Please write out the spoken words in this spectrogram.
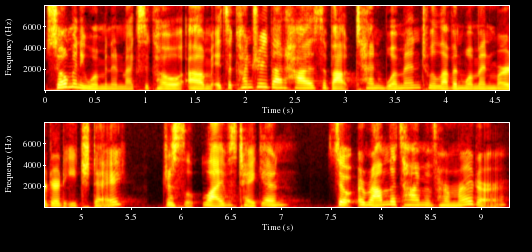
so many women in Mexico. Um, it's a country that has about 10 women to 11 women murdered each day, just lives taken. So, around the time of her murder,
